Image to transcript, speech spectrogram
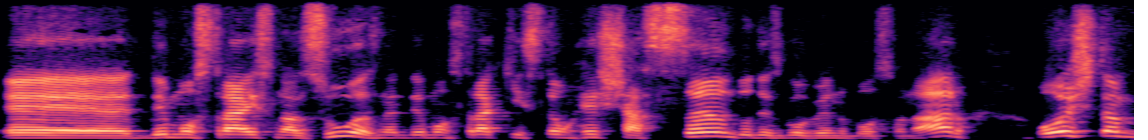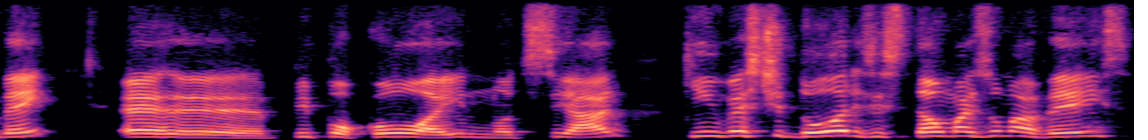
é, demonstrar isso nas ruas, né, demonstrar que estão rechaçando o desgoverno Bolsonaro, hoje também é, pipocou aí no noticiário que investidores estão mais uma vez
